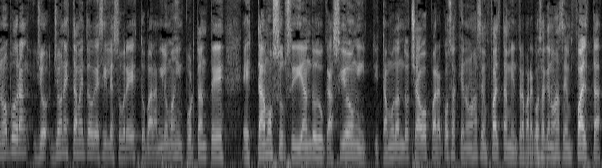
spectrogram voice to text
no podrán, yo, yo honestamente tengo que decirles sobre esto, para mí lo más importante es, estamos subsidiando educación y, estamos dando chavos para cosas que no nos hacen falta, mientras para cosas que nos hacen falta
